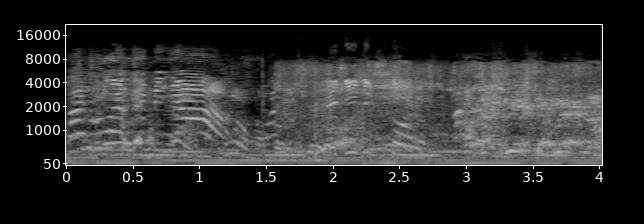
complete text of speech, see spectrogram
Потрогай меня! Идите в сторону! Остановите!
